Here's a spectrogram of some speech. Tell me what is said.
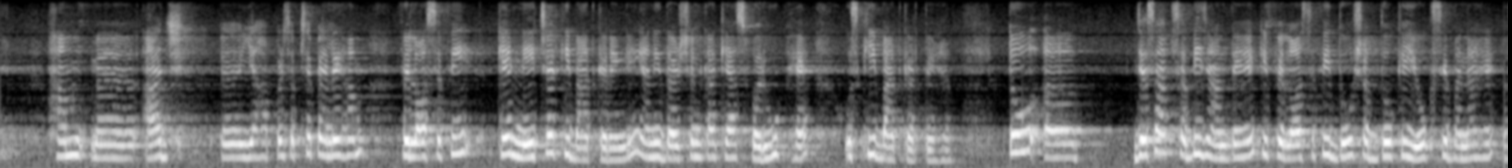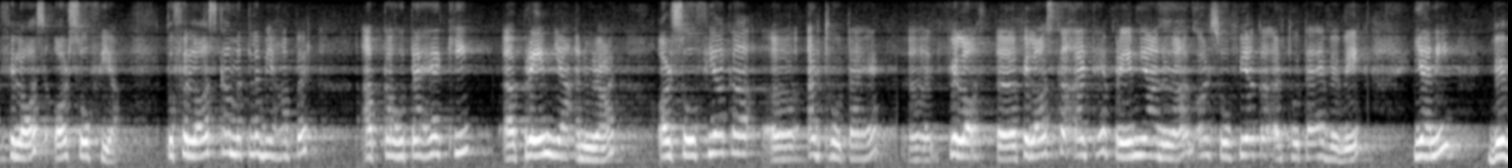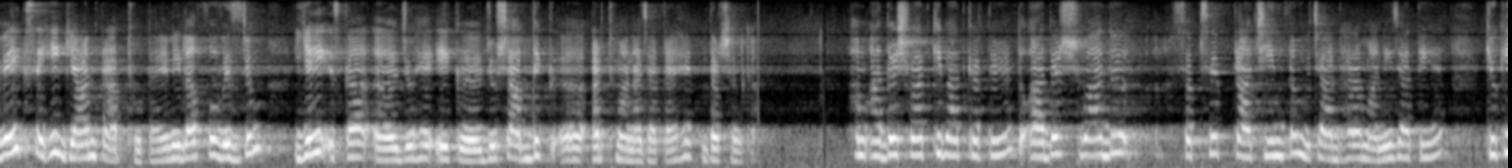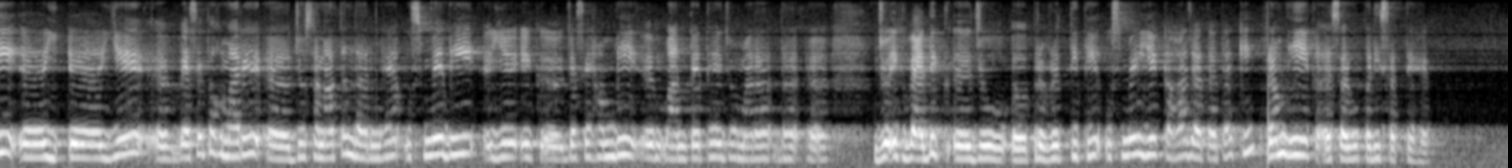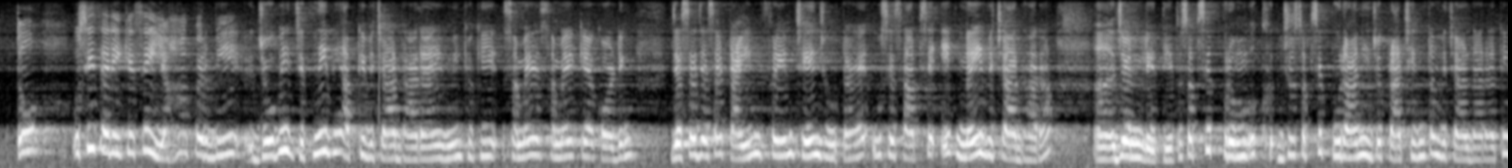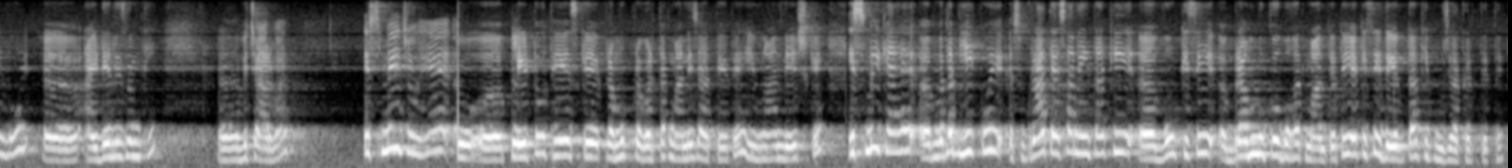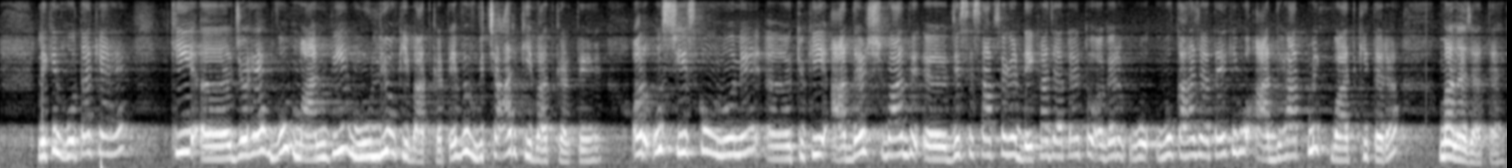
हम आज यहाँ पर सबसे पहले हम फिलॉसफी के नेचर की बात करेंगे, यानी दर्शन का क्या स्वरूप है उसकी बात करते हैं। तो जैसा आप सभी जानते हैं कि फ़िलॉसफ़ी दो शब्दों के योग से बना है, फ़िलॉस और सोफिया। तो फ़िलॉस का मतलब यहाँ पर आपका होता है कि प्रेम या अनुराग, और सोफिया का अर्थ होता है फिलॉस फिलॉस का अर्थ है प्रेम या अनुराग, और सोफिया का अर्थ होता है विवेक। यानी विवेक से ही ज्ञान प्राप्त होता है, यानी लव फॉर विजडम, यही इसका जो है एक, जो शाब्दिक अर्थ माना जाता है दर्शन का। हम आदर्शवाद की बात करते हैं तो आदर्शवाद सबसे प्राचीनतम विचारधारा मानी जाती है, क्योंकि ये वैसे तो हमारे जो सनातन धर्म है, उसमें भी ये एक जैसे हम भी मानते थे, जो हमारा जो एक वैदिक जो प्रवृत्ति थी, उसमें ये कहा जाता था कि ब्रह्म ही एक सर्वोपरि सत्य है। तो उसी तरीके से यहाँ पर भी, जो भी जितनी भी आपकी विचारधाराएँ हुई, क्योंकि समय समय के अकॉर्डिंग जैसा जैसा टाइम फ्रेम चेंज होता है, उस हिसाब से एक नई विचारधारा जन्म लेती है। तो सबसे प्रमुख, जो सबसे पुरानी, जो प्राचीनतम विचारधारा थी, वो आइडियलिज्म थी विचारवाद। इसमें जो है तो प्लेटो थे, इसके प्रमुख प्रवर्तक माने जाते थे, यूनान देश के। इसमें क्या है मतलब ये कोई, सुकरात ऐसा नहीं था कि वो किसी ब्रह्म को बहुत मानते थे या किसी देवता की पूजा करते थे। लेकिन होता क्या है कि जो है, वो मानवीय मूल्यों की बात करते हैं, वो विचार की बात करते हैं। और उस चीज़ को उन्होंने क्योंकि आदर्शवाद जिस हिसाब से अगर देखा जाता है तो अगर वो वो कहा जाता है कि वो आध्यात्मिकवाद की तरह माना जाता है।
